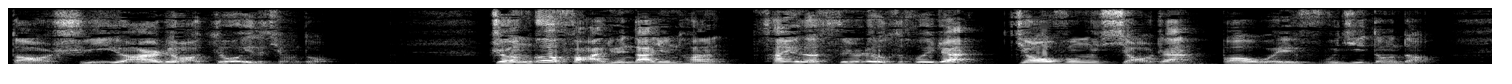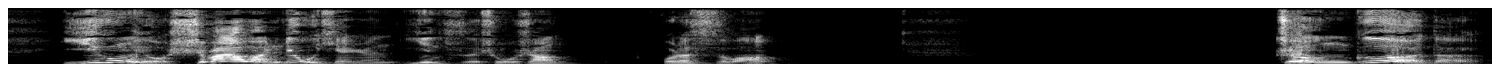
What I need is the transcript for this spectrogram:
到十一月二十六号最后一次行动，整个法军大军团参与了四十六次会战、交锋、小战、包围、伏击等等，一共有十八万六千人因此受伤或者死亡。整个的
